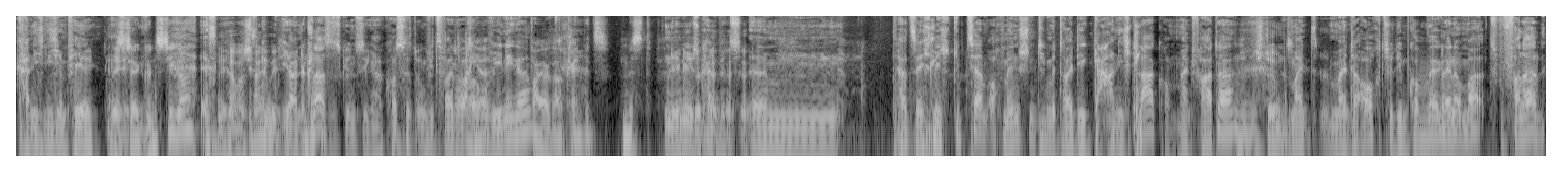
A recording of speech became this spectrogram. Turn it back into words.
kann ich nicht empfehlen. Ist der günstiger? Es, Ja, Es wahrscheinlich. gibt, ja, na klar, es ist günstiger. Kostet irgendwie zwei, drei Ach Euro ja, weniger. War ja gar kein Witz. Mist. Nee, nee, ist kein Witz. Ähm, tatsächlich gibt's ja auch Menschen, die mit 3D gar nicht klarkommen. Mein Vater stimmt. meint, meinte auch, zu dem kommen wir gleich nochmal, zu Fallern,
